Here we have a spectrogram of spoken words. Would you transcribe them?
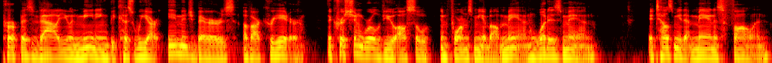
purpose, value, and meaning because we are image bearers of our creator. The Christian worldview also informs me about man. What is man? It tells me that man is fallen.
